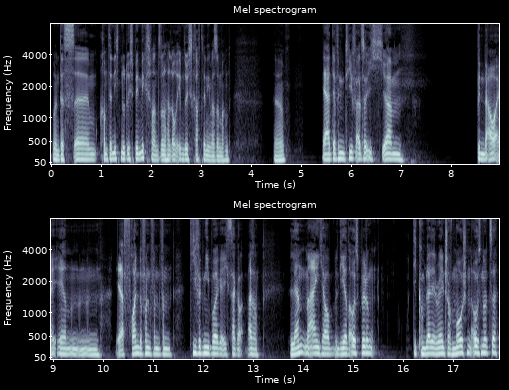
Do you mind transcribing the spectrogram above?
Und das ähm, kommt ja nicht nur durchs BMX-Fahren, sondern halt auch eben durchs Krafttraining, was sie machen. Ja, ja definitiv. Also ich ähm, bin da auch eher ein, ein ja, Freund davon, von, von tiefer Kniebeuge. Ich sage, also lernt man eigentlich auch in jeder Ausbildung die komplette Range of Motion ausnutze.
